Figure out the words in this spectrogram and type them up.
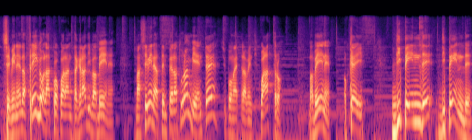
se viene da frigo l'acqua a 40 gradi va bene, ma se viene a temperatura ambiente si può mettere a 24, va bene, ok? Dipende, dipende,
